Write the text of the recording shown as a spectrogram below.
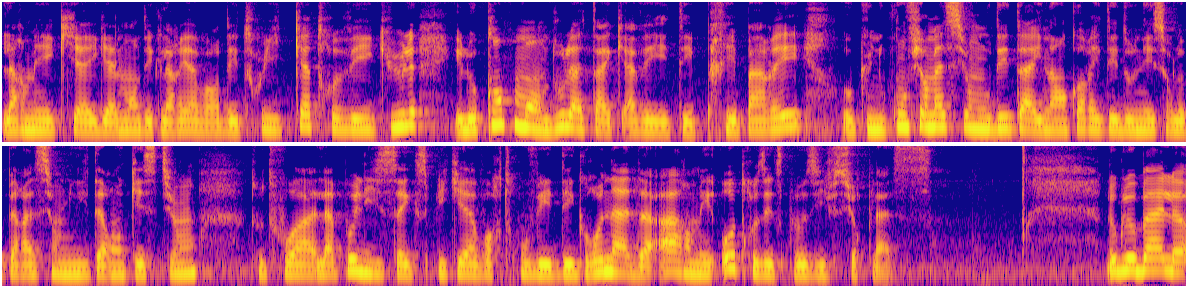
L'armée qui a également déclaré avoir détruit quatre véhicules et le campement d'où l'attaque avait été préparé. Aucune confirmation ou détail n'a encore été donné sur l'opération militaire en question. Toutefois, la police a expliqué avoir trouvé des grenades, armes et autres explosifs sur place. Le Global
